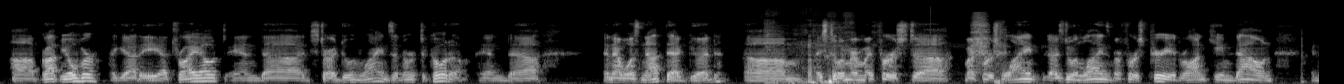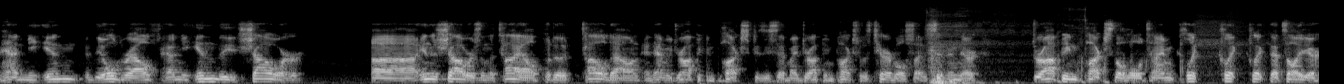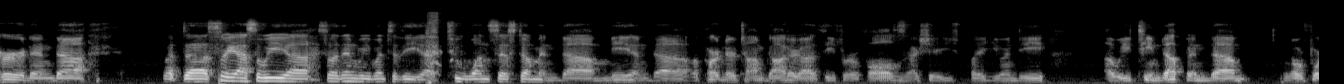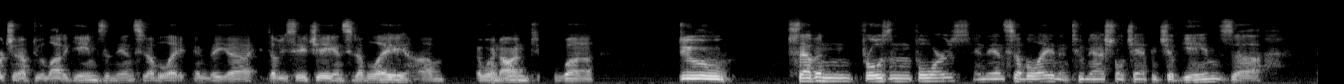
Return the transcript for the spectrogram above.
Uh, brought me over. I got a, a tryout and uh, started doing lines in North Dakota, and uh, and I was not that good. Um, I still remember my first uh, my first line. I was doing lines. My first period, Ron came down and had me in the old Ralph had me in the shower, uh, in the showers in the tile, put a towel down, and had me dropping pucks because he said my dropping pucks was terrible. So I was sitting in there dropping pucks the whole time. Click, click, click. That's all you heard. And uh, but uh, so yeah, so we uh, so then we went to the uh, two one system, and uh, me and uh, a partner Tom Goddard out of Thief River Falls. Actually, used to play UND. We teamed up, and um, you know we're fortunate enough to do a lot of games in the NCAA in the uh, WCHA NCAA. Um, I went on to uh, do seven Frozen Fours in the NCAA, and then two national championship games.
